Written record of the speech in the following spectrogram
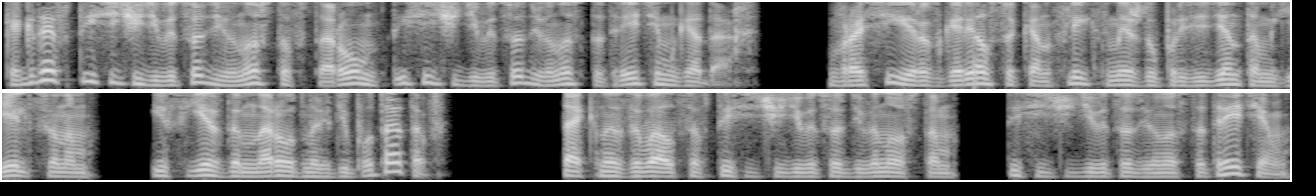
Когда в 1992-1993 годах в России разгорелся конфликт между президентом Ельциным и съездом народных депутатов, так назывался в 1990-1993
